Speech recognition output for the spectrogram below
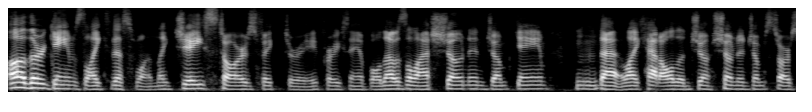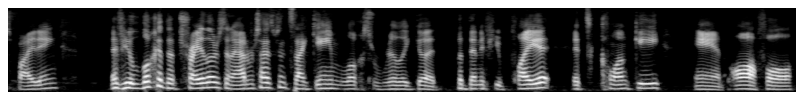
other games like this one, like J-Stars Victory, for example. That was the last Shonen Jump game Mhm. that like had all the Shonen Jump stars fighting. if you look at the trailers and advertisements, that game looks really good. But then if you play it, it's clunky and awful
